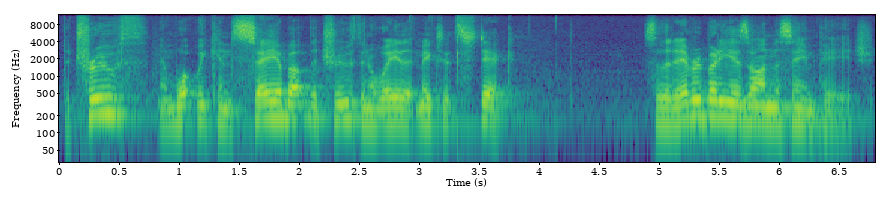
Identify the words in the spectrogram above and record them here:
the truth, and what we can say about the truth in a way that makes it stick so that everybody is on the same page,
